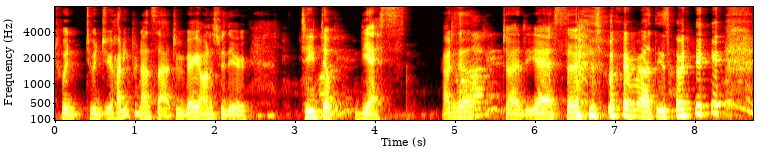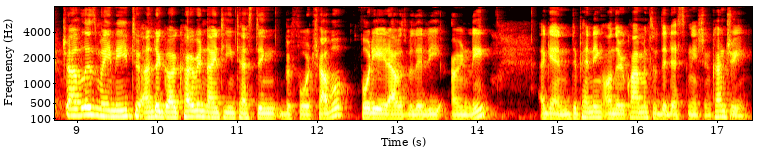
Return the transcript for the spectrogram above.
Twid Twid. How do you pronounce that? To be very honest with you, T W yes. How do you say that? Yes. So, travelers may need to undergo COVID 19 testing before travel, 48 hours validity only. Again, depending on the requirements of the destination country.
